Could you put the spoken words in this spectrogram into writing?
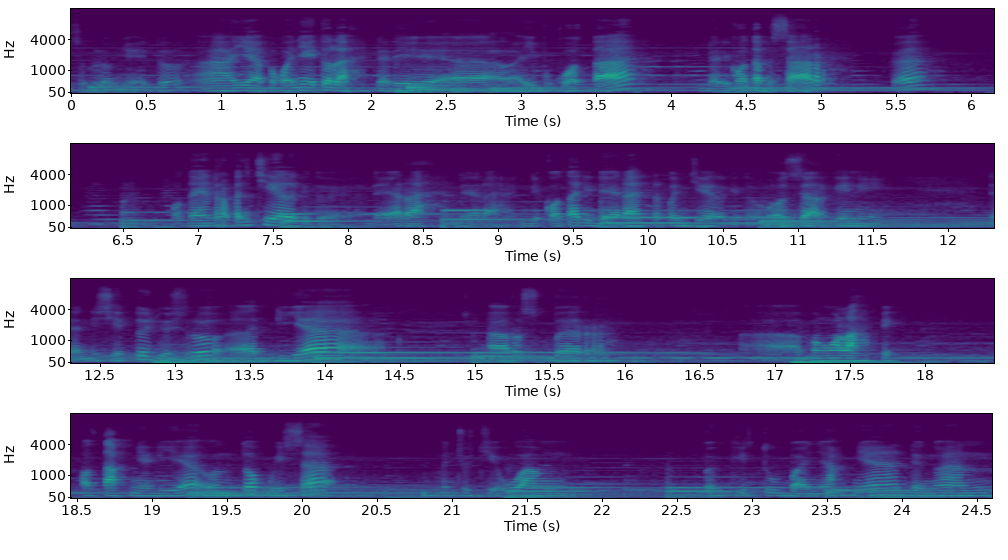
Sebelumnya itu ah ya pokoknya itulah dari eh, ibu kota dari kota besar ke kota yang terpencil gitu ya. Daerah daerah di kota di daerah terpencil gitu. Ozark ini. Dan di situ justru uh, dia harus ber uh, mengolah pik otaknya dia untuk bisa mencuci uang begitu banyaknya dengan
